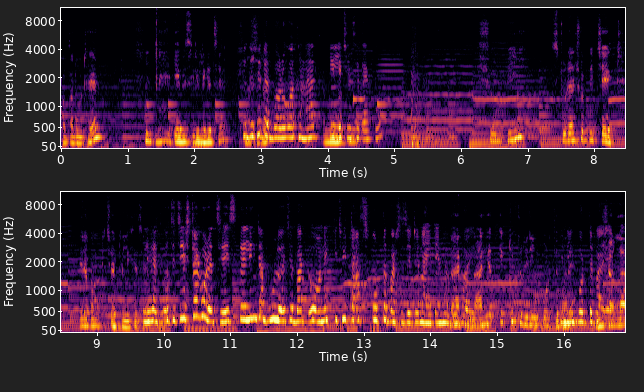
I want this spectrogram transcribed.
সকালে উঠে এবিসিডি লিখেছে। শুধু সেটা বড় কথা না কি লিখেছে দেখো। Should be student should be checked এরকম কিছু একটা লিখেছে। ও তো চেষ্টা করেছে স্পেলিংটা ভুল হয়েছে বাট ও অনেক কিছু টাচ করতে পারছে যেটা নাইট টাইম ভাবে এখন হয়। আহিয়াত একটু একটু রিডিং পড়তে পারে। পড়তে পারে। ইনশাআল্লাহ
